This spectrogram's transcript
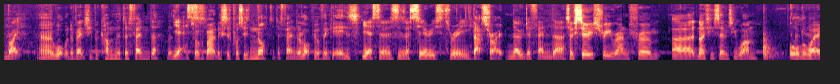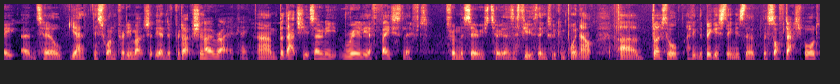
Right. Uh, what would eventually become the Defender that Yes. people talk about. This, of course, is not a Defender. A lot of people think it is. Yeah, so this is a Series 3, That's right. no Defender. So Series 3 ran from uh, 1971 all the way until, yeah, this one pretty much at the end of production. oh, right, okay. Um, but actually, it's only really a facelift from the Series 2. There's a few things we can point out. Uh, first of all, I think the biggest thing is the, the soft dashboard.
